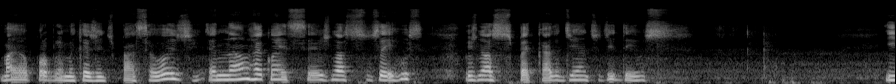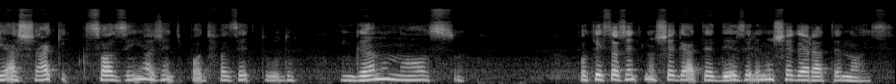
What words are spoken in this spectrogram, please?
maior problema que a gente passa hoje? É não reconhecer os nossos erros, os nossos pecados diante de Deus. E achar que sozinho a gente pode fazer tudo. Engano nosso. Porque se a gente não chegar até Deus, Ele não chegará até nós.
